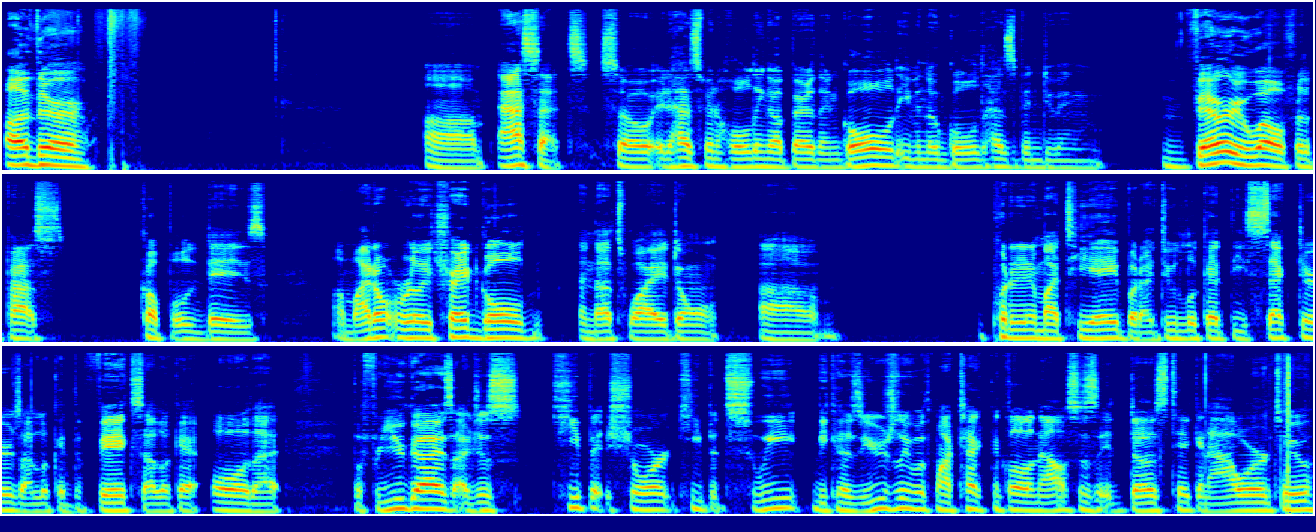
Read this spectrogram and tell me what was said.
other um, assets. So it has been holding up better than gold, even though gold has been doing very well for the past couple of days. Um, I don't really trade gold, and that's why I don't um, put it in my TA. But I do look at these sectors. I look at the VIX. I look at all that. But for you guys, I just keep it short, keep it sweet, because usually with my technical analysis, it does take an hour or two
